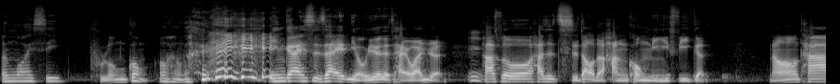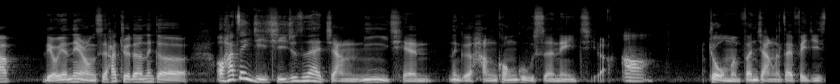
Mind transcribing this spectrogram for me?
，NYC 普隆贡，我想说应该是在纽约的台湾人。他说他是迟到的航空迷 Figan，然后他留言内容是他觉得那个哦，他这一集其实就是在讲你以前那个航空故事的那一集了。哦，就我们分享了在飞机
